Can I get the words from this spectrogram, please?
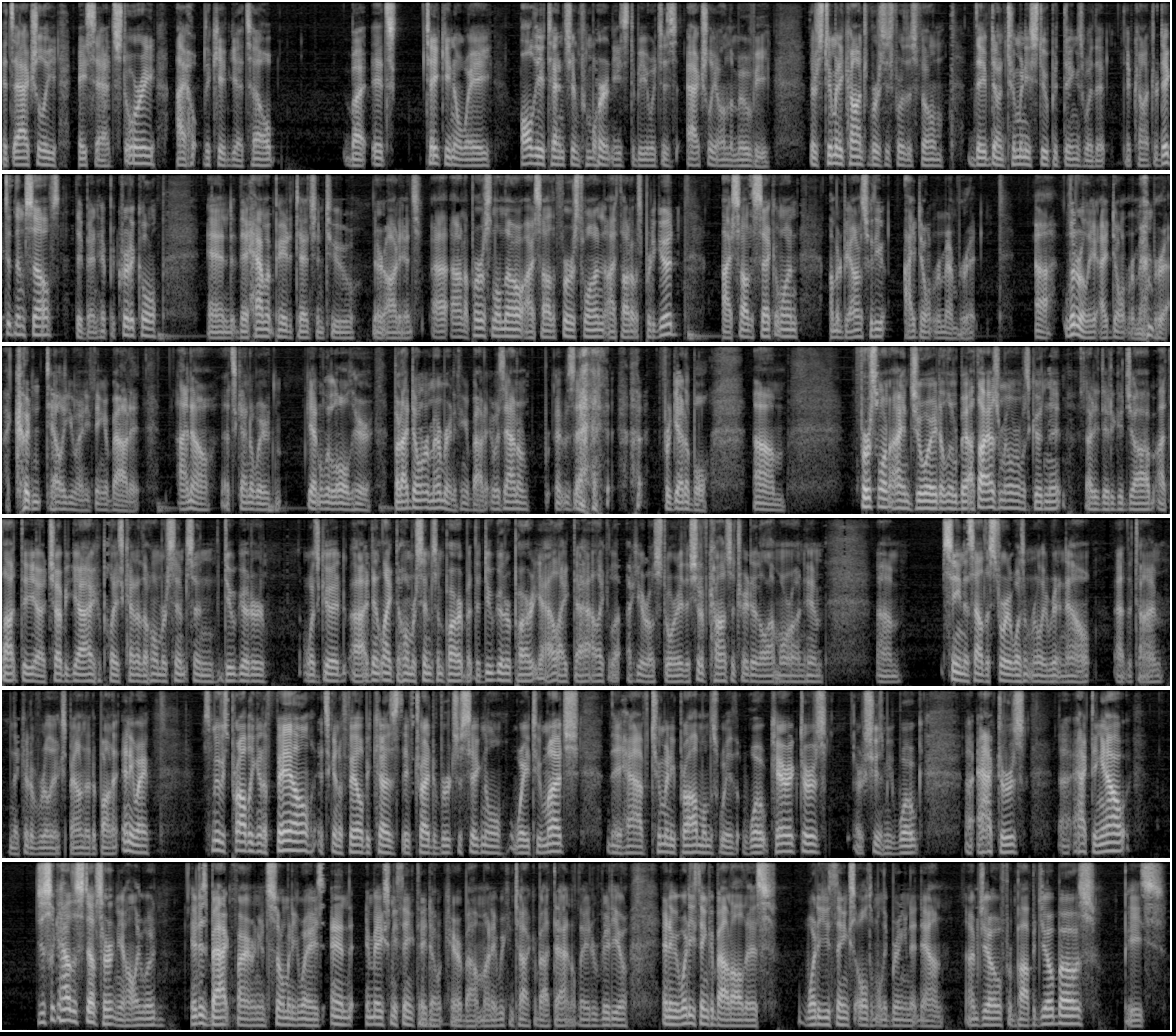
It's actually a sad story. I hope the kid gets help, but it's taking away all the attention from where it needs to be, which is actually on the movie. There's too many controversies for this film. They've done too many stupid things with it. They've contradicted themselves. They've been hypocritical, and they haven't paid attention to their audience. Uh, on a personal note, I saw the first one. I thought it was pretty good. I saw the second one. I'm going to be honest with you. I don't remember it. Uh, literally, I don't remember it. I couldn't tell you anything about it. I know that's kind of weird. Getting a little old here, but I don't remember anything about it. It was Adam. It was forgettable. Um, First one I enjoyed a little bit. I thought Ezra Miller was good in it. I Thought he did a good job. I thought the uh, chubby guy who plays kind of the Homer Simpson do-gooder was good. Uh, I didn't like the Homer Simpson part, but the do-gooder part, yeah, I like that. I like a, hero story. They should have concentrated a lot more on him. Um, seeing as how the story wasn't really written out at the time, and they could have really expounded upon it. Anyway, this movie's probably going to fail. It's going to fail because they've tried to virtue signal way too much. They have too many problems with woke characters or excuse me, woke uh, actors uh, acting out. Just look at how this stuff's hurting you, Hollywood. It is backfiring in so many ways, and it makes me think they don't care about money. We can talk about that in a later video. Anyway, what do you think about all this? What do you think's ultimately bringing it down? I'm Joe from Papa Jobo's. Peace.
